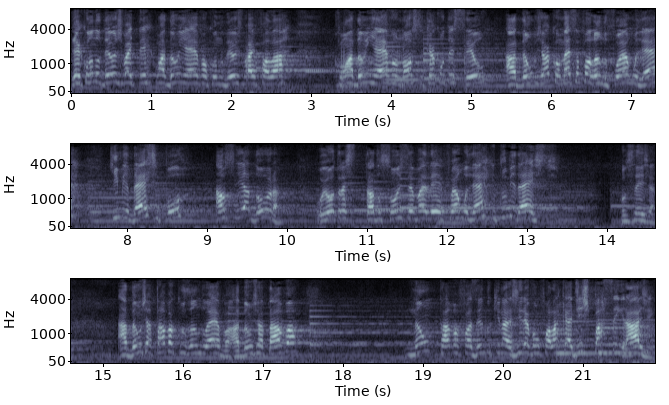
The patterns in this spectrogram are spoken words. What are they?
E aí, quando Deus vai ter com Adão e Eva, quando Deus vai falar com Adão e Eva, nossa, o que aconteceu? Adão já começa falando: Foi a mulher que me deste por auxiliadora. Ou em outras traduções você vai ler: Foi a mulher que tu me deste. Ou seja, Adão já estava acusando Eva, Adão já estava não estava fazendo o que na gíria vão falar que é a desparceiragem.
